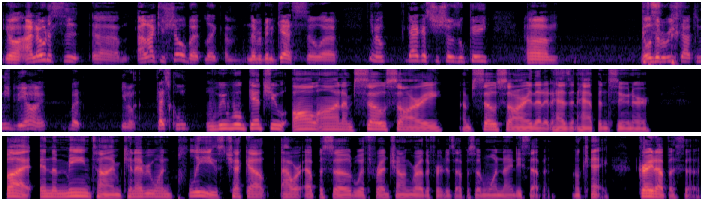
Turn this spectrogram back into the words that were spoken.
you know, I noticed that um, I like your show, but, like, I've never been a guest. So, uh, you know, I guess your show's okay. Um, no one's ever reached out to me to be on it, but, you know, that's cool. we will get you all on. I'm so sorry. I'm so sorry that it hasn't happened sooner. But in the meantime, can everyone please check out our episode with Fred Chong Rutherford? It's episode 197. Okay. Great episode.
